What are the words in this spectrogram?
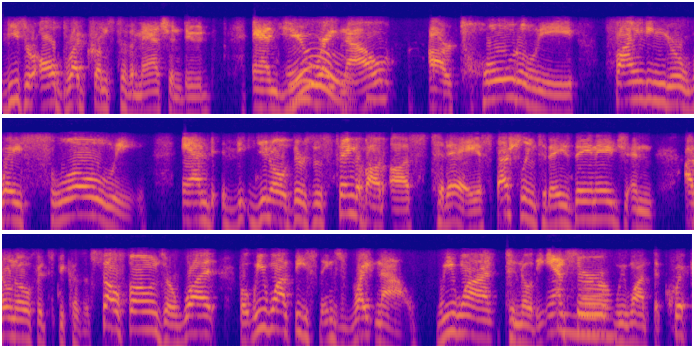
these are all breadcrumbs to the mansion, dude. And you Ooh. right now are totally finding your way slowly. And the, you know, there's this thing about us today, especially in today's day and age, and I don't know if it's because of cell phones or what, but we want these things right now. We want to know the answer. No. We want the quick.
